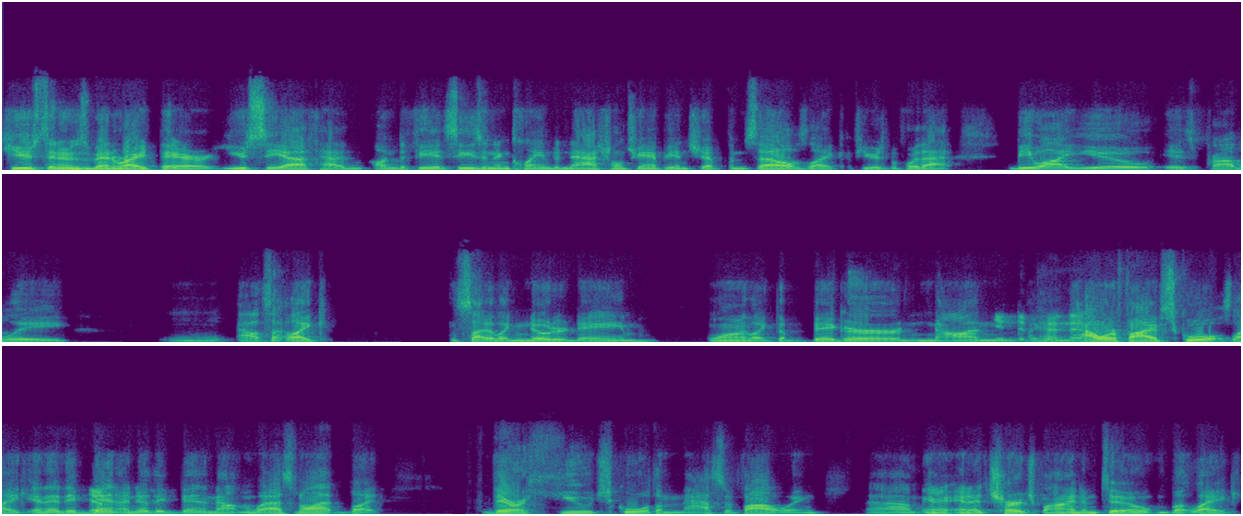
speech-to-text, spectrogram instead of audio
Houston has been right there. UCF had an undefeated season and claimed a national championship themselves like a few years before that. BYU is probably outside like inside of like Notre Dame, one of like the bigger non like, power five schools. Like, and they've yep. been, I know they've been in Mountain West and all that, but they're a huge school with a massive following. Um, and, a, and a church behind him too. But like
